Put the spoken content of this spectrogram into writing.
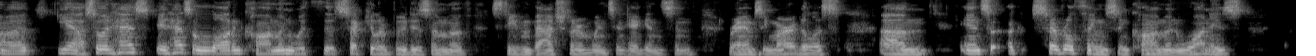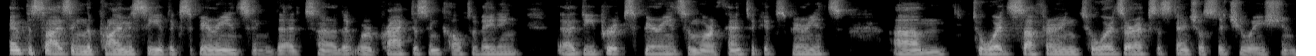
uh, yeah, so it has it has a lot in common with the secular Buddhism of Stephen Batchelor and Winton Higgins and Ramsey Margolis, um, and so, uh, several things in common. One is emphasizing the primacy of experiencing that uh, that we're practicing cultivating a deeper experience, a more authentic experience um, towards suffering, towards our existential situation,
